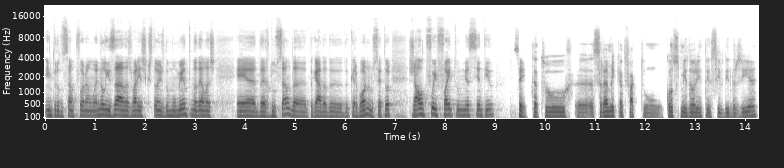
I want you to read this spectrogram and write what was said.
introdução que foram analisadas várias questões do momento, uma delas é da redução da pegada de, de carbono no setor. Já algo foi feito nesse sentido? Sim, portanto, a cerâmica é de facto um consumidor intensivo de energia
